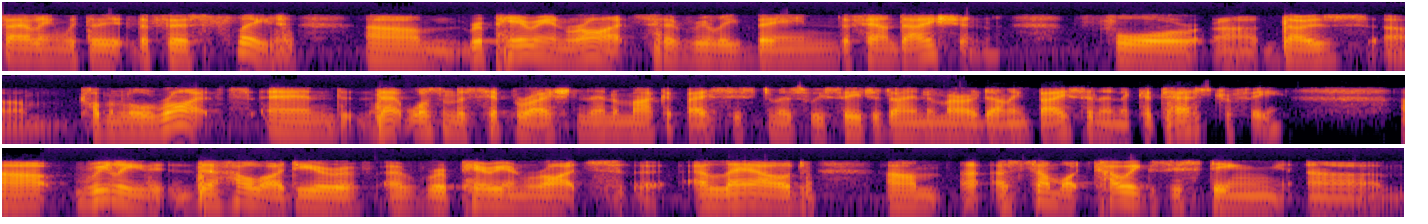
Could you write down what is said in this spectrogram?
sailing with the, the first fleet, um, riparian rights have really been the foundation for uh, those um, common law rights. And that wasn't a separation then a market based system as we see today in the Murray Darling Basin and a catastrophe. Uh, really, the whole idea of, of riparian rights uh, allowed um, a, a, somewhat coexisting um,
